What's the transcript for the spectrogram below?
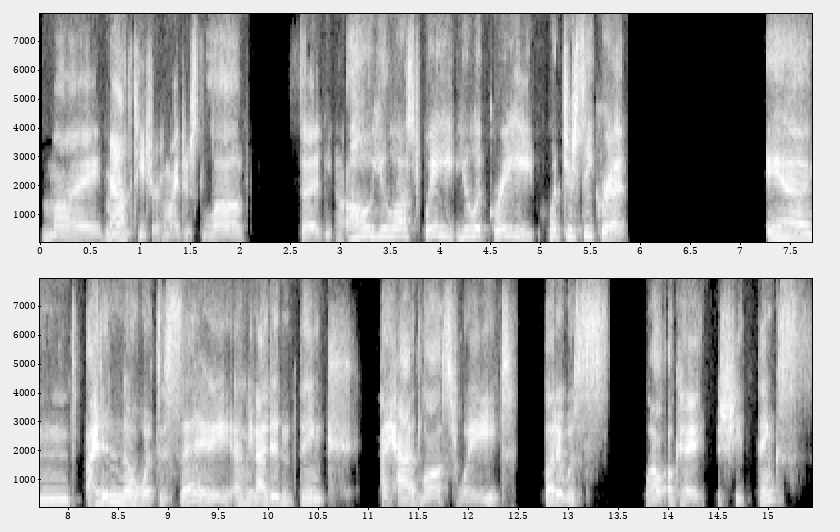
my math teacher, whom I just loved, said, you know, oh, you lost weight. You look great. What's your secret? And I didn't know what to say. I mean, I didn't think I had lost weight, but it was, well, okay, she thinks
